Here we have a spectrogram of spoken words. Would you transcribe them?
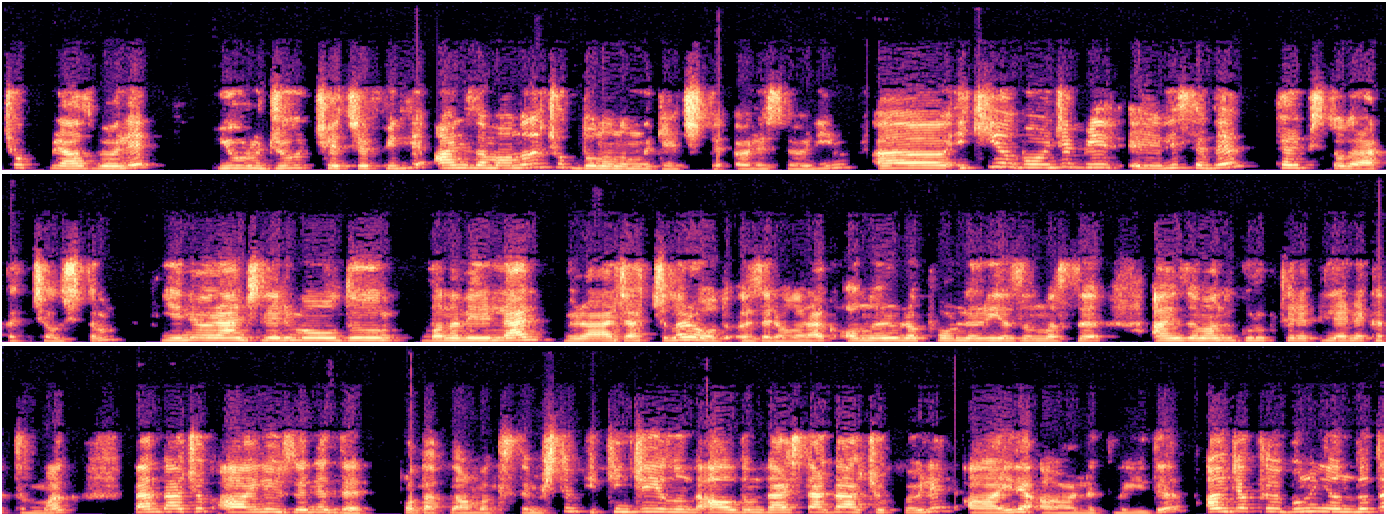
çok biraz böyle yorucu, çetrefilli, aynı zamanda da çok donanımlı geçti öyle söyleyeyim. Ee, iki yıl boyunca bir e, lisede terapist olarak da çalıştım yeni öğrencilerim oldu, bana verilen müracaatçılar oldu özel olarak. Onların raporları yazılması, aynı zamanda grup terapilerine katılmak. Ben daha çok aile üzerine de odaklanmak istemiştim. İkinci yılında aldığım dersler daha çok böyle aile ağırlıklıydı. Ancak tabii bunun yanında da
